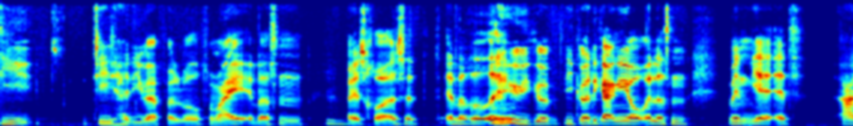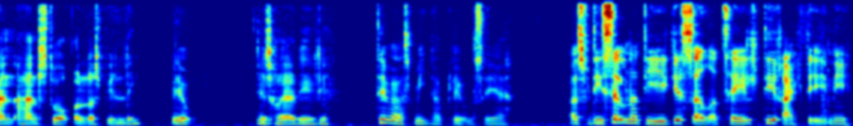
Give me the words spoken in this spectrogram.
de, de har de i hvert fald været for mig, eller sådan, mm. og jeg tror også, at allerede vi, går, vi er godt i gang i år, eller sådan, men ja, at har en, har en stor rolle at spille, ikke? Jo, Det Ja. tror jeg virkelig. det var også min oplevelse, ja. Også fordi selv når de ikke sad og talte direkte ind i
